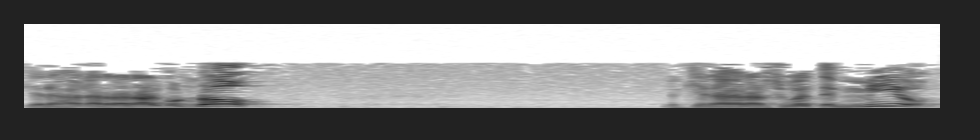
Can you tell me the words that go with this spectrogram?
¿Quieres agarrar algo? No. ¿Le quieres agarrar su juguete? Mío.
